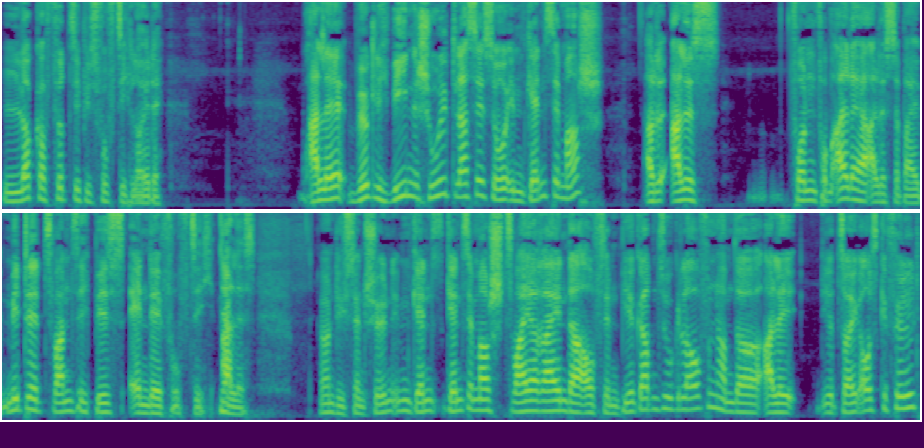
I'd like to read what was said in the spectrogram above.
locker 40 bis 50 Leute. Alle wirklich wie eine Schulklasse, so im Gänsemarsch. Also alles von, vom Alter her alles dabei. Mitte 20 bis Ende 50. Ja. Alles. Ja, und die sind schön im Gänse Gänsemarsch Zweierreihen da auf den Biergarten zugelaufen, haben da alle ihr Zeug ausgefüllt,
